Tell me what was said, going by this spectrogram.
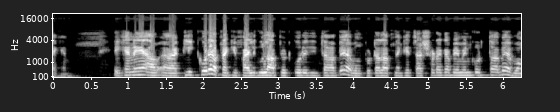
দেখেন, এখানে ক্লিক করে আপনাকে ফাইলগুলো আপলোড করে দিতে হবে এবং টোটাল আপনাকে চারশো টাকা পেমেন্ট করতে হবে এবং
